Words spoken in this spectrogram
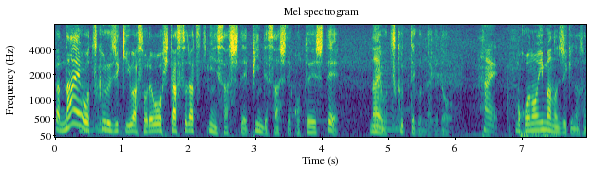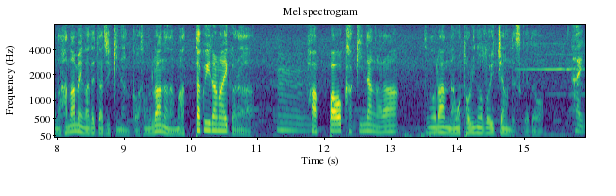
だ苗を作る時期はそれをひたすら土に刺してピンで刺して固定して苗を作っていくんだけど、はい。もうこの今の時期のその花芽が出た時期なんかはそのランナーが全くいらないから、うん。葉っぱをかきながらそのランナーも取り除いちゃうんですけどはい。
